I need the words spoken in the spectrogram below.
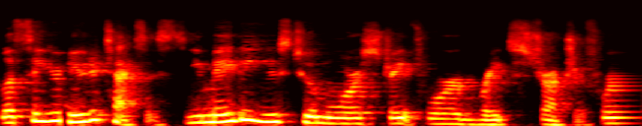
let's say you're new to Texas. You may be used to a more straightforward rate structure. For,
